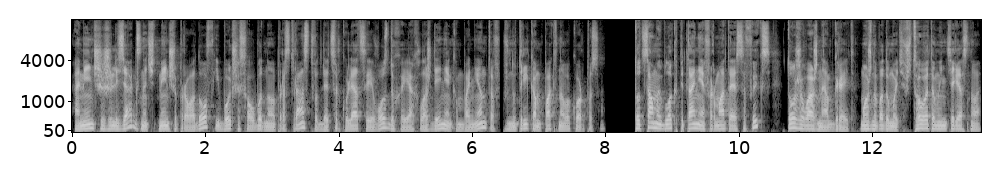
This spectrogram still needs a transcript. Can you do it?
А меньше железяк значит меньше проводов и больше свободного пространства для циркуляции воздуха и охлаждения компонентов внутри компактного корпуса. Тот самый блок питания формата SFX тоже важный апгрейд. Можно подумать, что в этом интересного,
